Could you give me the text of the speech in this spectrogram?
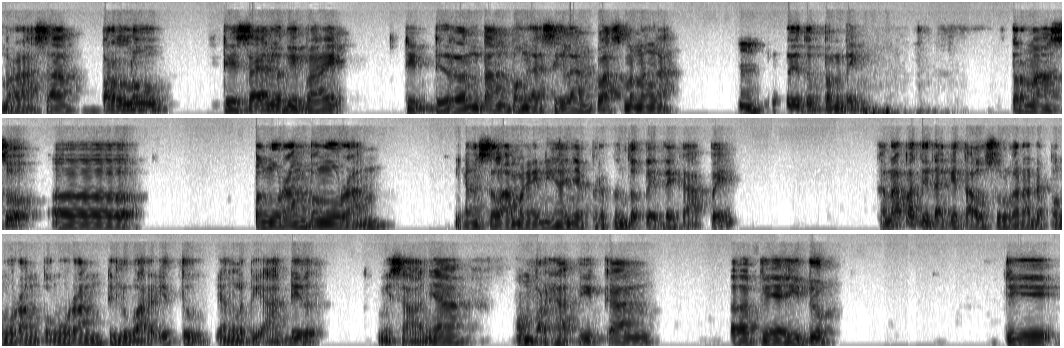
merasa perlu desain lebih baik di, di rentang penghasilan kelas menengah. Hmm. Itu itu penting. Termasuk eh, pengurang-pengurang yang selama ini hanya berbentuk PTKP. Kenapa tidak kita usulkan ada pengurang-pengurang di luar itu yang lebih adil? Misalnya memperhatikan eh, biaya hidup di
